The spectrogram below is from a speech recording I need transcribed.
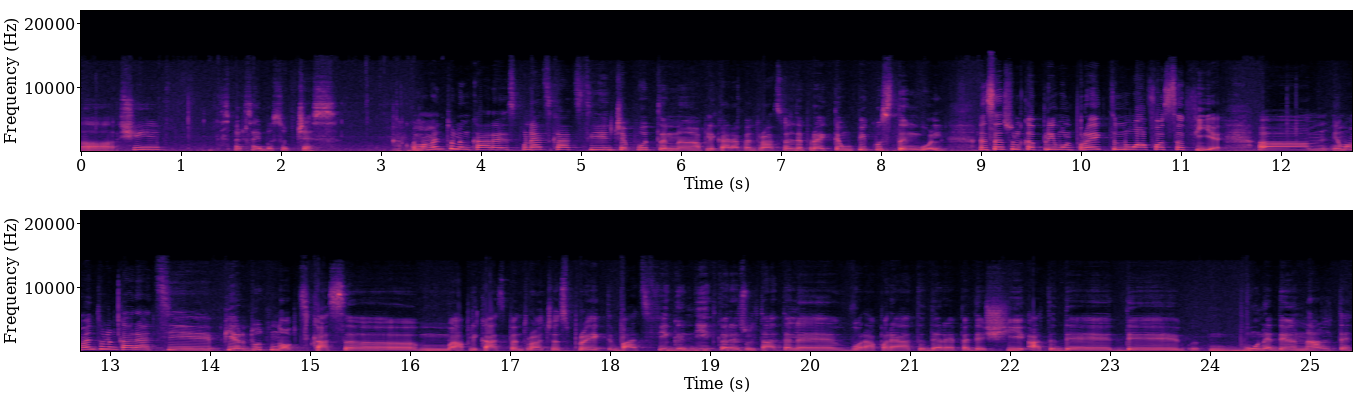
uh, și sper să aibă succes. Acum. În momentul în care spuneați că ați început în aplicarea pentru astfel de proiecte un pic cu stângul, în sensul că primul proiect nu a fost să fie. În momentul în care ați pierdut nopți ca să aplicați pentru acest proiect, v-ați fi gândit că rezultatele vor apărea atât de repede și atât de, de bune, de înalte?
